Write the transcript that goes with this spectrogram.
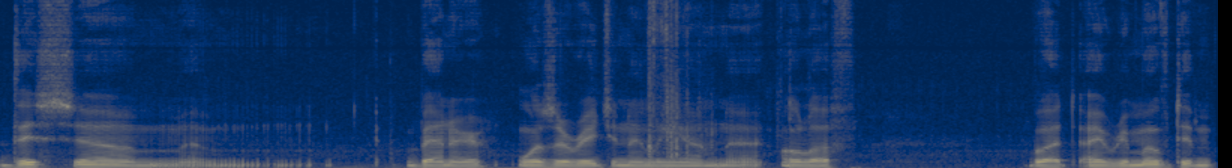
this um, um, banner was originally on uh, Olaf but I removed him,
